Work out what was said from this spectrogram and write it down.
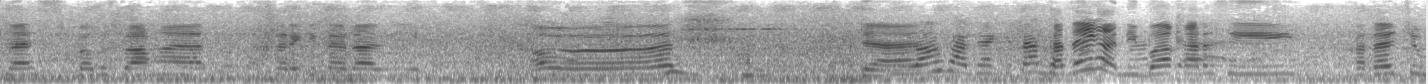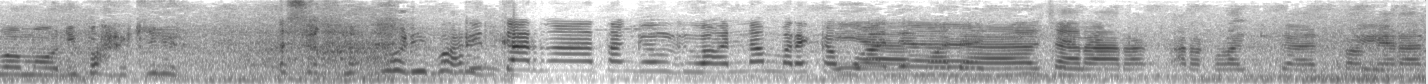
guys bagus banget tadi kita udah oh dan Pulang saatnya kita katanya nggak dibakar sih katanya cuma mau diparkir mau diparkir Mungkin karena tanggal 26 mereka mau Iya, ada, mau ada cara arak arak lagi kan pameran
